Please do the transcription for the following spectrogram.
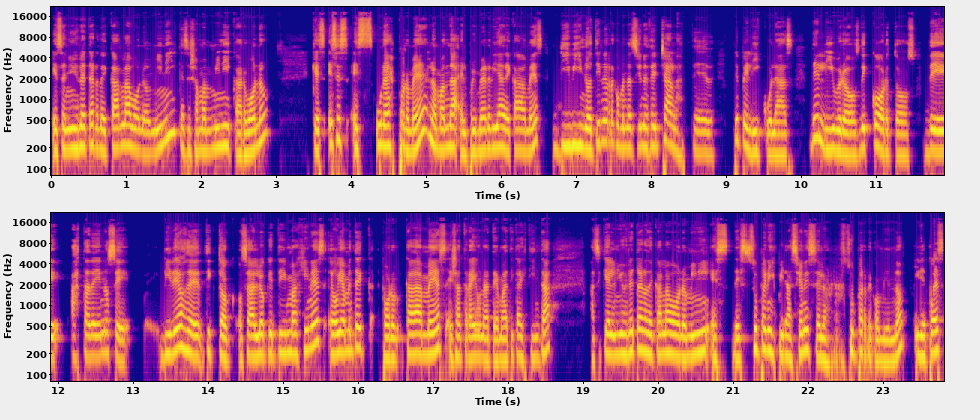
ese newsletter de Carla Bonomini, que se llama Mini Carbono, que es, ese es, una vez por mes, lo manda el primer día de cada mes, divino, tiene recomendaciones de charlas TED, de películas, de libros, de cortos, de hasta de, no sé, videos de TikTok, o sea, lo que te imagines, obviamente por cada mes ella trae una temática distinta Así que el newsletter de Carla Bonomini es de súper inspiración y se los súper recomiendo. Y después,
